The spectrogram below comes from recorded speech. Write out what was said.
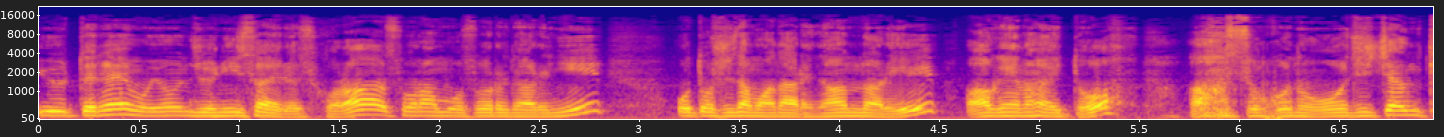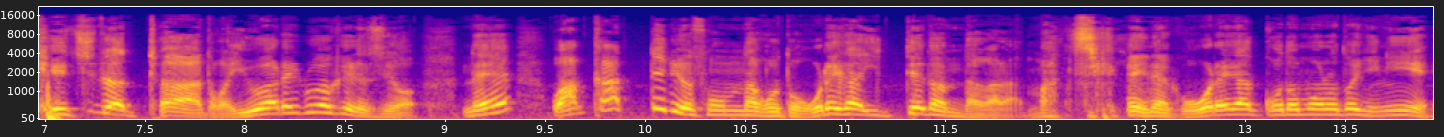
言うてね、もう42歳ですから、そらもうそれなりに、お年玉なりなんなりあげないと、あそこのおじちゃんケチだったとか言われるわけですよ。ね？分かってるよ、そんなこと。俺が言ってたんだから。間違いなく。俺が子供の時に、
